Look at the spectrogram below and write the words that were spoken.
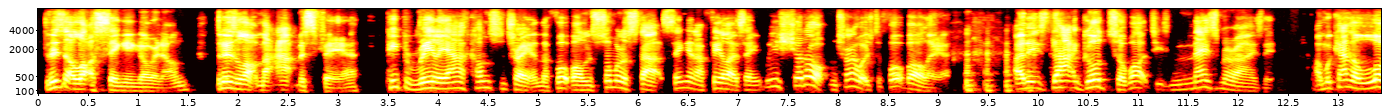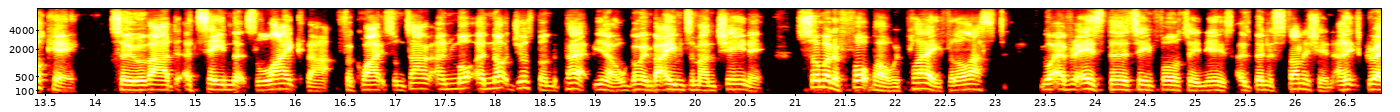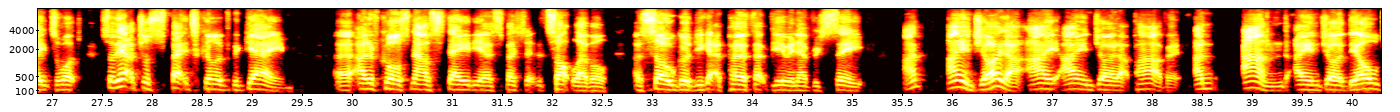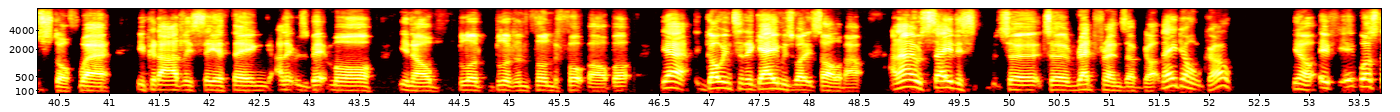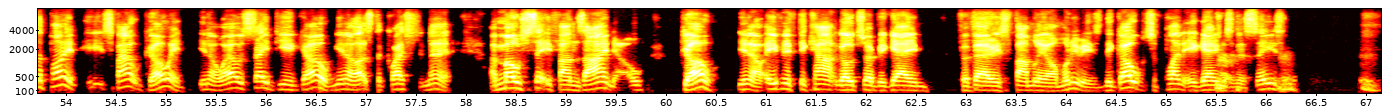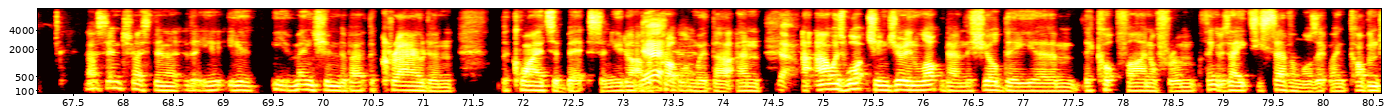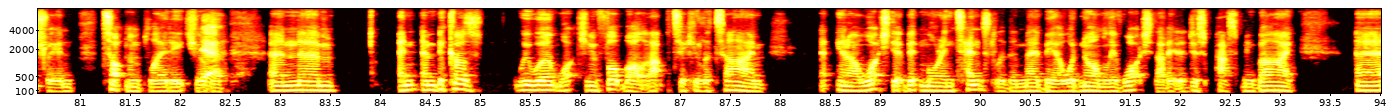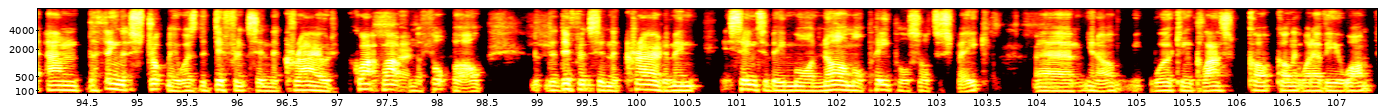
There isn't a lot of singing going on. There is a lot of atmosphere. People really are concentrating on the football, and someone will start singing. I feel like saying, "Will you shut up? I'm trying to watch the football here," and it's that good to watch. It's mesmerising, and we're kind of lucky to have had a team that's like that for quite some time, and mo- and not just under Pep. You know, going back even to Mancini, some of the football we play for the last whatever it is 13 14 years has been astonishing and it's great to watch so the actual spectacle of the game uh, and of course now stadia especially at the top level are so good you get a perfect view in every seat i'm I enjoy that. I I enjoy that part of it, and and I enjoyed the old stuff where you could hardly see a thing, and it was a bit more, you know, blood blood and thunder football. But yeah, going to the game is what it's all about. And I always say this to, to red friends I've got, they don't go. You know, if it was the point, it's about going. You know, I always say, do you go? You know, that's the question, isn't it? And most City fans I know go. You know, even if they can't go to every game for various family or money reasons, they go to plenty of games in a season. That's interesting that you, you you mentioned about the crowd and the quieter bits, and you don't have yeah. a problem with that. And no. I, I, was watching during lockdown. They showed the um, the cup final from I think it was '87, was it, when Coventry and Tottenham played each other, yeah. and um, and and because we weren't watching football at that particular time, you know, I watched it a bit more intensely than maybe I would normally have watched that. It had just passed me by. Uh, and the thing that struck me was the difference in the crowd, quite apart from the football, the, the difference in the crowd. I mean, it seemed to be more normal people, so to speak, um, you know, working class, call, call, it whatever you want.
